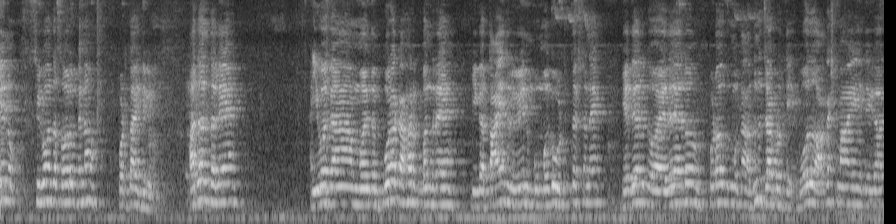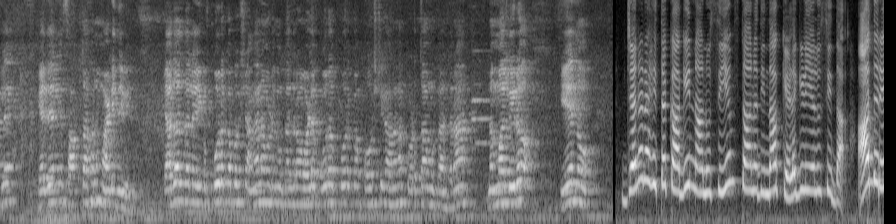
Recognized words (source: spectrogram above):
ಏನು ಸಿಗುವಂಥ ಸೌಲಭ್ಯನ ಕೊಡ್ತಾ ಇದ್ದೀವಿ. ಅದಲ್ಲದೆ ಇವಾಗ ಪೂರಕ ಆಹಾರಕ್ಕೆ ಬಂದರೆ ಈಗ ತಾಯಂದ್ರು ಏನು ಮಗು ಹುಟ್ಟಿದ ತಕ್ಷಣ ಎದೆಯಲ್ಲಿ ಎದೆಯಲ್ಲೂ ಕೊಡೋದ್ರ ಮುಖ ಅದನ್ನು ಜಾಗೃತಿ. ಓದು ಆಗಸ್ಟ್ ಮಾಹಿತಿಗಾಗಲೇ ಎದೆಯಲ್ಲಿ ಸಪ್ತಾಹನೂ ಮಾಡಿದ್ದೀವಿ. ಅದಲ್ಲದೆ ಈಗ ಪೂರಕ ಪಕ್ಷಿ ಅಂಗನವಾಡಿ ಮುಖಾಂತರ ಒಳ್ಳೆ ಪೂರಕ ಪೂರಕ ಪೌಷ್ಟಿಕ ಆಹಾರನ ಕೊಡ್ತಾ ಮುಖಾಂತರ ನಮ್ಮಲ್ಲಿರೋ ಏನು ಜನರ ಹಿತಕ್ಕಾಗಿ ನಾನು ಸಿಎಂ ಸ್ಥಾನದಿಂದ ಕೆಳಗಿಳಿಯಲು ಸಿದ್ಧ. ಆದರೆ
